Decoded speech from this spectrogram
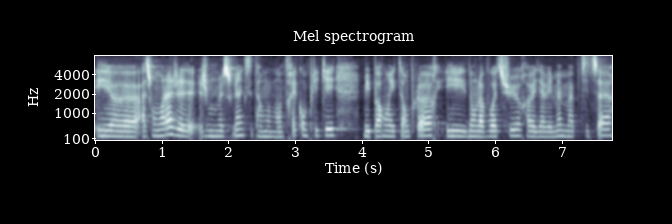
Et à ce moment-là, je, je, me souviens que c'était un moment très compliqué. Mes parents étaient en pleurs et dans la voiture, il y avait même ma petite sœur.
